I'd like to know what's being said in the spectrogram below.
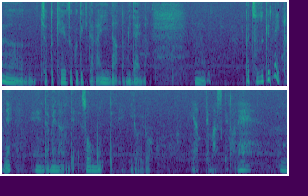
うんちょっと継続できたらいいなみたいな、うん、やっぱり続けないとね、えー、ダメなんでそう思っていろいろやってますけどね、うん、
